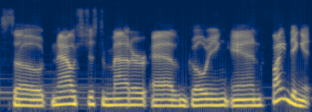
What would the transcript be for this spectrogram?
So now it's just a matter of going and finding it.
